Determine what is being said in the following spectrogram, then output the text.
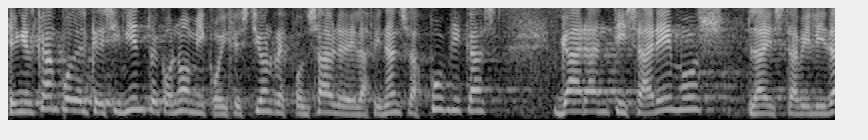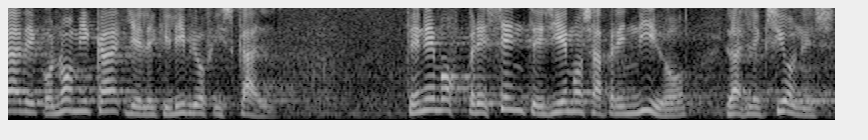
En el campo del crecimiento económico y gestión responsable de las finanzas públicas, garantizaremos la estabilidad económica y el equilibrio fiscal. Tenemos presentes y hemos aprendido las lecciones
